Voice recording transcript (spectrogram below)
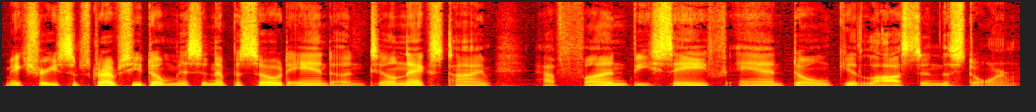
Make sure you subscribe so you don't miss an episode. And until next time, have fun, be safe, and don't get lost in the storm.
